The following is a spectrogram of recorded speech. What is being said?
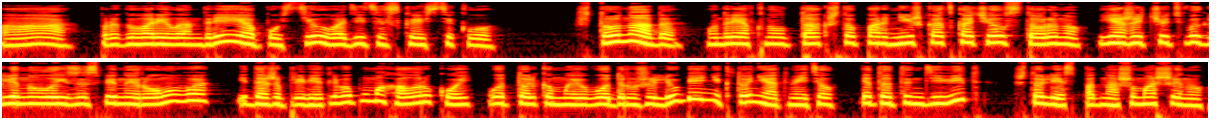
«А, — проговорил Андрей и опустил водительское стекло. «Что надо?» Он рявкнул так, что парнишка отскочил в сторону. Я же чуть выглянула из-за спины Ромова и даже приветливо помахала рукой. Вот только моего дружелюбия никто не отметил. Этот индивид, что лез под нашу машину,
